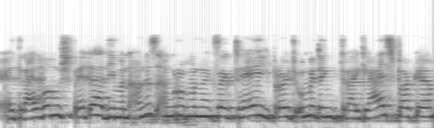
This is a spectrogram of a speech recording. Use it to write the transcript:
Äh, drei Wochen später hat jemand anderes angerufen und hat gesagt, hey, ich bräuchte unbedingt drei Gleisbacker.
